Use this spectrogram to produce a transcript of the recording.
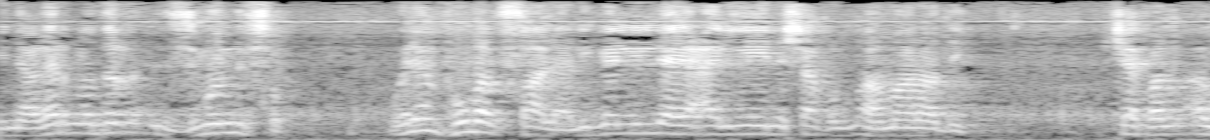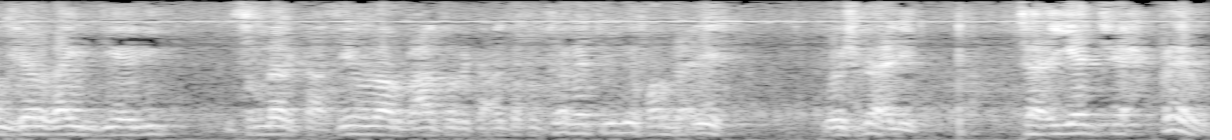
إن غير نظر الزمون نفسه. ولا مفهوم الصلاة. اللي قال لله عالية إن شاف الله ما راضي. شاف أوجه الغيب ديالي. نصلي ركعتين ولا أربعة ركعات. وخمسة كتولي فرض عليه ويشبع عليه تعياد في حقه.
